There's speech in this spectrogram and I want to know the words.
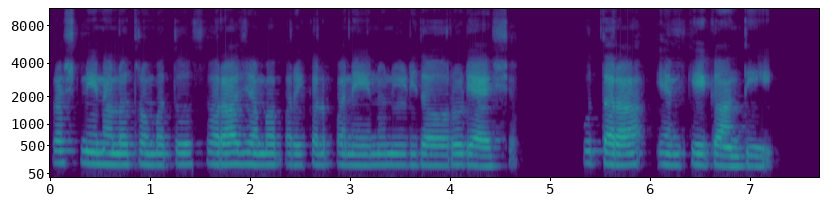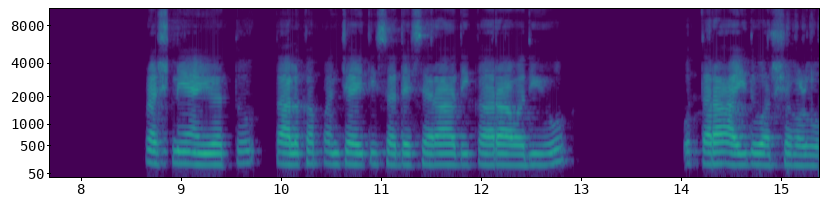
ಪ್ರಶ್ನೆ ನಲವತ್ತೊಂಬತ್ತು ಸ್ವರಾಜ್ ಎಂಬ ಪರಿಕಲ್ಪನೆಯನ್ನು ನೀಡಿದವರು ಡ್ಯಾಶ್. ಉತ್ತರ ಎಂ ಕೆ ಗಾಂಧಿ. ಪ್ರಶ್ನೆ ಐವತ್ತು ತಾಲೂಕು ಪಂಚಾಯಿತಿ ಸದಸ್ಯರ ಅಧಿಕಾರ ಅವಧಿಯು ಉತ್ತರ ಐದು ವರ್ಷಗಳು.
